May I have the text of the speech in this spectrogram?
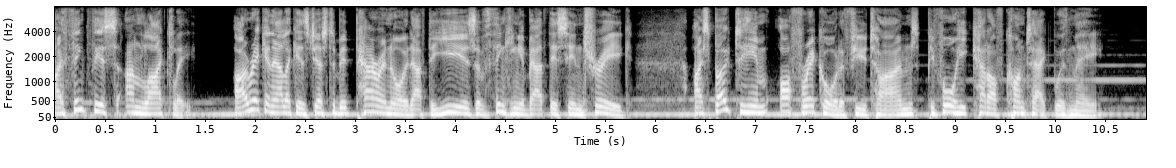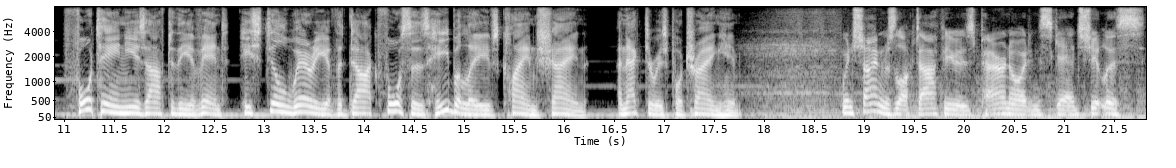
I think this unlikely. I reckon Alec is just a bit paranoid after years of thinking about this intrigue. I spoke to him off record a few times before he cut off contact with me. 14 years after the event, he's still wary of the dark forces he believes claimed Shane. An actor is portraying him. When Shane was locked up, he was paranoid and scared shitless.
